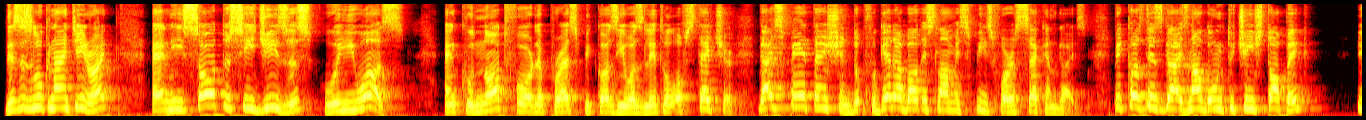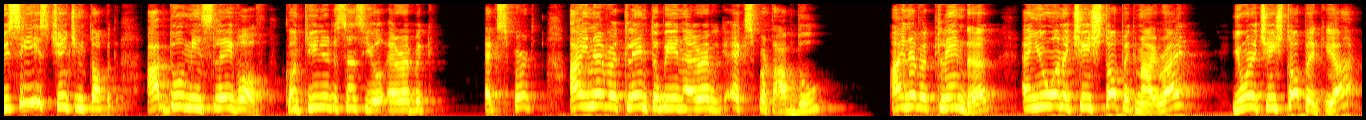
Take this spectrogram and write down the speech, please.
This is Luke 19, right? And he sought to see Jesus, who he was, and could not for the press because he was little of stature. Guys, pay attention. Don't forget about Islamic peace for a second, guys. Because this guy is now going to change topic. You see, he's changing topic. Abdul means slave of. Continue the sense you're Arabic expert. I never claimed to be an Arabic expert, Abdul. I never claimed that. And you want to change topic now, right? You want to change topic, yeah?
